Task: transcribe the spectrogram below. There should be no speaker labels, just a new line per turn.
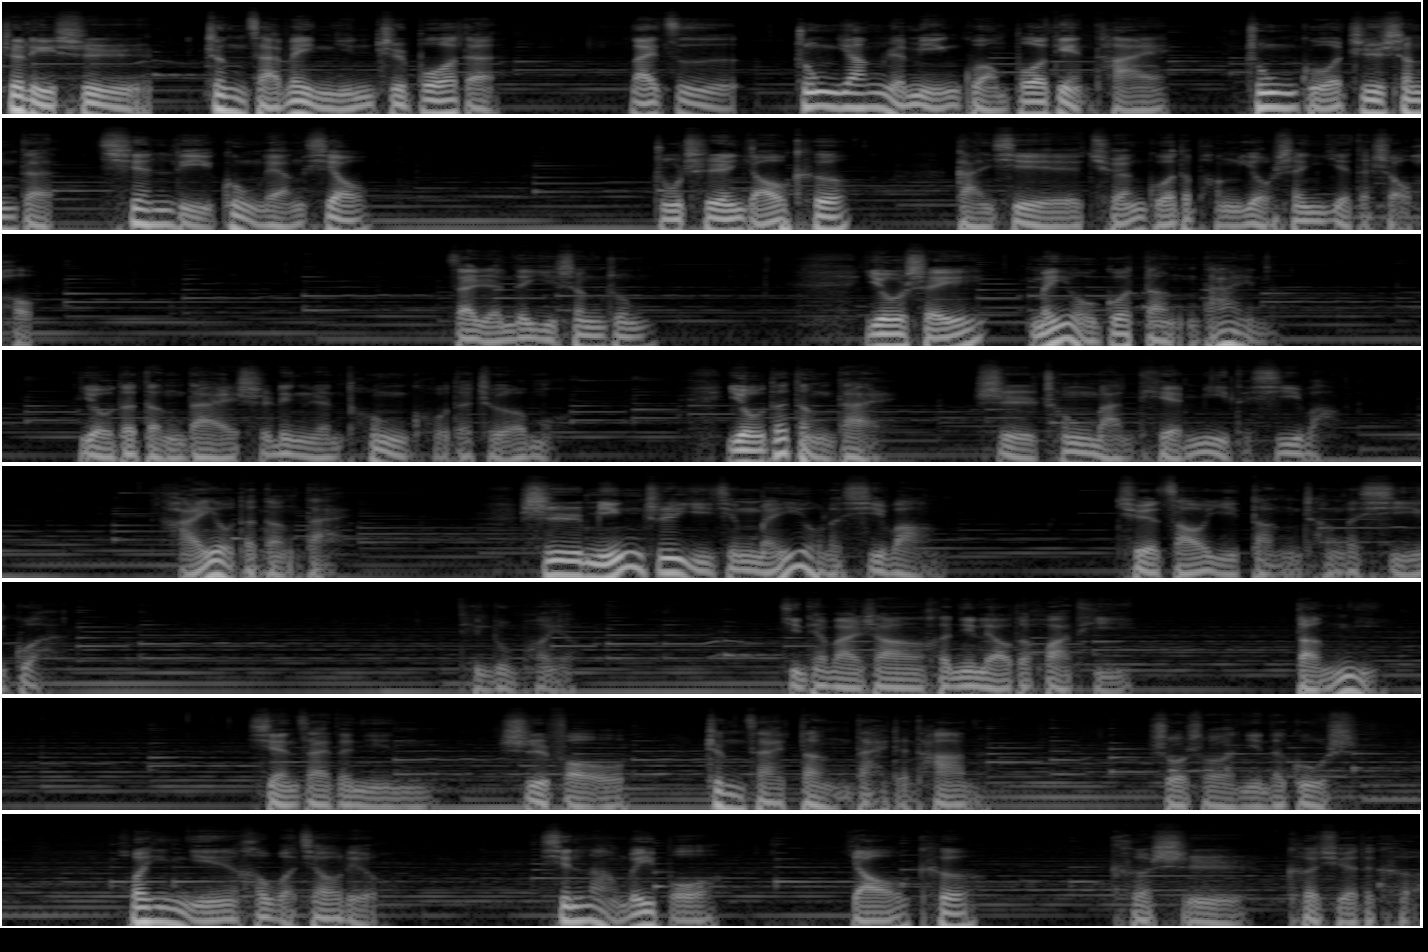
这里是正在为您直播的，来自中央人民广播电台中国之声的《千里共良宵》。主持人姚科，感谢全国的朋友深夜的守候。在人的一生中，有谁没有过等待呢？有的等待是令人痛苦的折磨，有的等待是充满甜蜜的希望。还有的等待，是明知已经没有了希望，却早已等成了习惯。听众朋友，今天晚上和您聊的话题，等你。现在的您，是否正在等待着他呢？说说您的故事，欢迎您和我交流。新浪微博，姚科，科是科学的科。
